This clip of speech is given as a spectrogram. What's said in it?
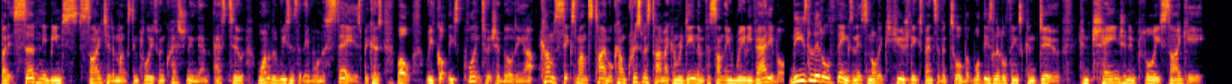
but it's certainly been cited amongst employees when questioning them as to one of the reasons that they want to stay is because, well, we've got these points which are building up. Come six months' time or come Christmas time, I can redeem them for something really valuable. These little things, and it's not hugely expensive at all, but what these little things can do can change an employee psyche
